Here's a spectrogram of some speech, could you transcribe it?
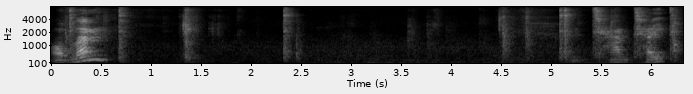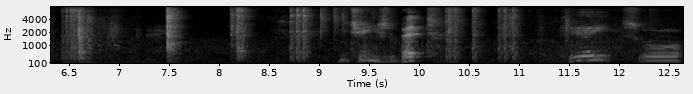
of them. Tad tight. You change the bit. Okay, so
